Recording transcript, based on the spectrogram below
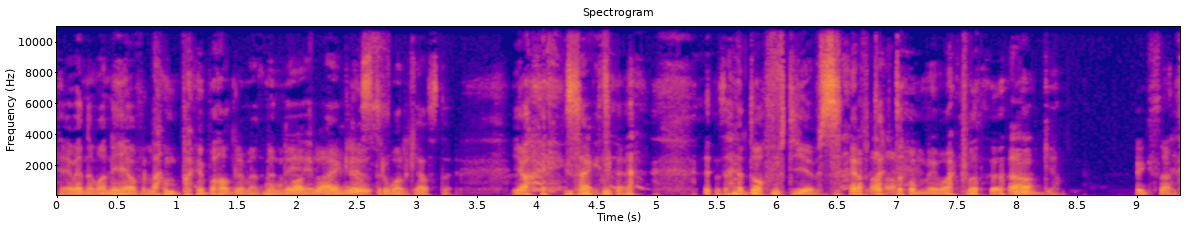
jag vet inte vad ni har för lampa i badrummet, men Ja, det är verkligen strålkastare. Ja, exakt. Så här doftljus efter att Tommy varit på muggen. Exakt.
